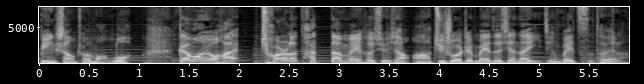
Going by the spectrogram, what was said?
并上传网络。该网友还圈了他单位和学校啊，据说这妹子现在已经被辞退了。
